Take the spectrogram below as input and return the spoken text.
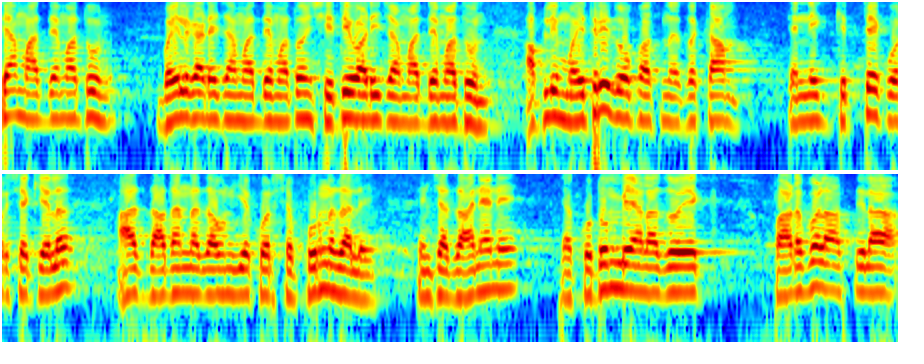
त्या माध्यमातून बैलगाड्याच्या माध्यमातून शेतीवाडीच्या माध्यमातून आपली मैत्री जोपासण्याचं काम त्यांनी कित्येक वर्ष केलं. आज दादांना जाऊन एक वर्ष पूर्ण झाले. त्यांच्या जाण्याने या कुटुंबियाला जो एक पाठबळ असलेला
